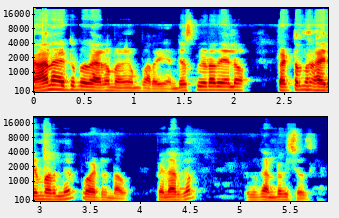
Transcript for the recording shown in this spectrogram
ഞാനായിട്ട് ഇപ്പോൾ വേഗം വേഗം പറയും. എന്റെ സ്പീഡ് അറിയാലോ? പെട്ടെന്ന് കാര്യം പറഞ്ഞ് പോയിട്ടുണ്ടാവും. അപ്പോൾ എല്ലാവർക്കും ഇത് കണ്ട് വിശ്വസിക്കാം.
